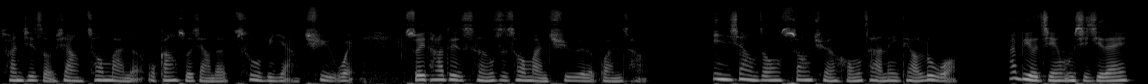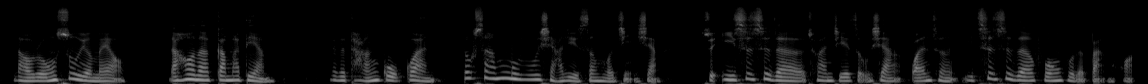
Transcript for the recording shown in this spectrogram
川街走向充满了我刚刚所讲的触比亚趣味，所以他对城市充满趣味的观察。印象中双泉红茶那条路哦，它比如前我们是一个老榕树有没有？然后呢，干嘛点那个糖果罐都是他目不暇接生活景象，所以一次次的穿街走巷，完成一次次的丰富的版画。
